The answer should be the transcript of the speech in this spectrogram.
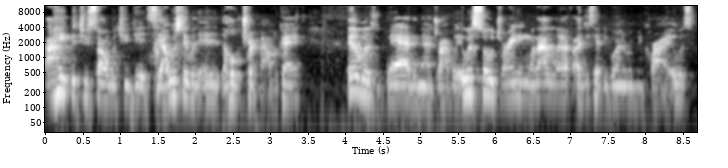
I hate that you saw what you did see. I wish they would edited the whole trip out, okay? It was bad in that driveway. It was so draining. When I left, I just had to go in the room and cry. It was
